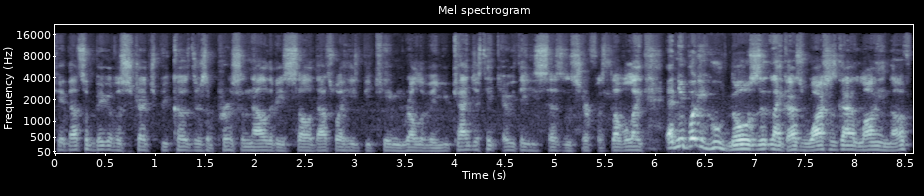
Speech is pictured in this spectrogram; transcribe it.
Okay, that's a big of a stretch because there's a personality cell. That's why he's became relevant. You can't just take everything he says in surface level. Like anybody who knows it, like has watched this guy long enough,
